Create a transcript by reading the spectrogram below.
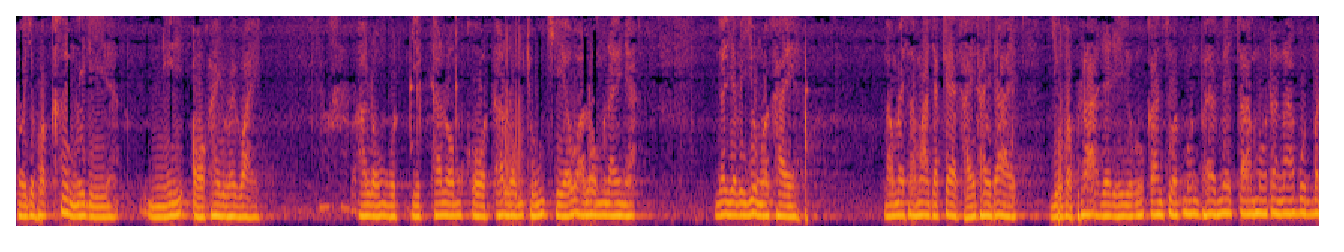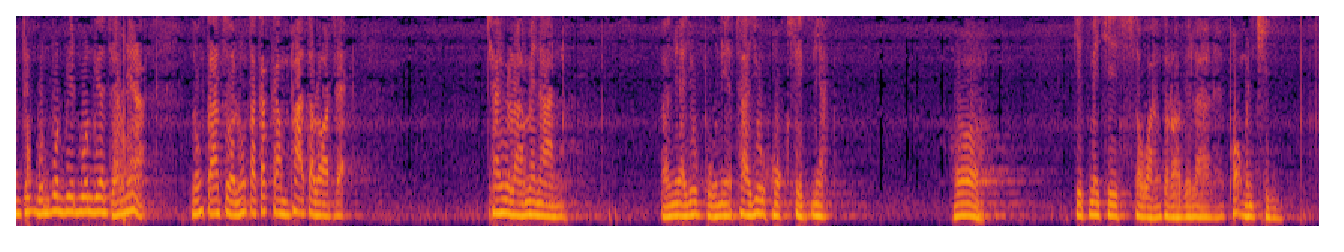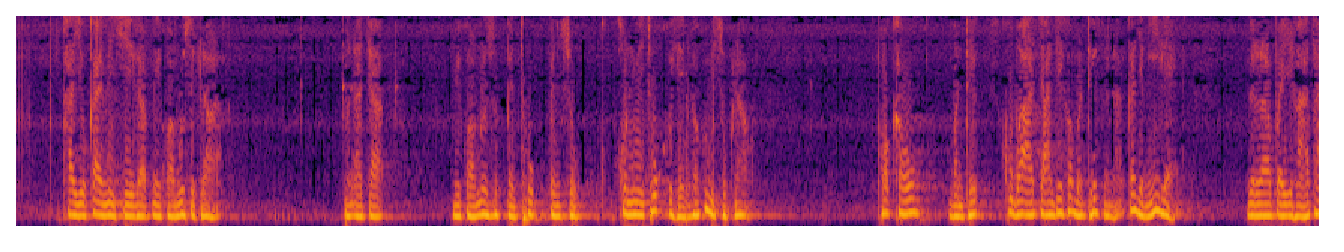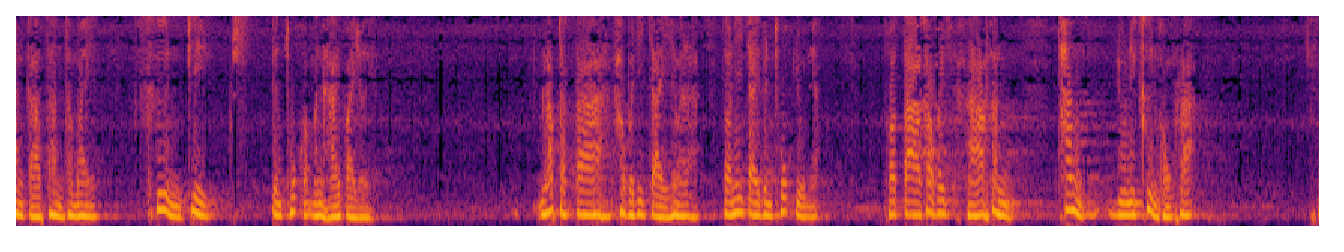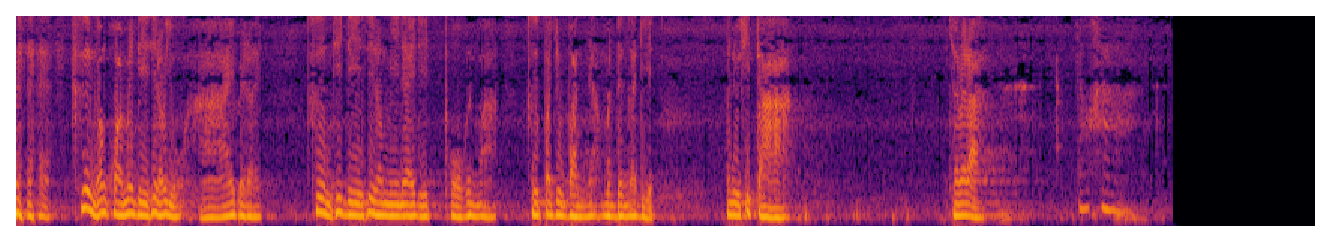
โดยเฉพาะขึ้นไม่ดีเนี่ยหนี้ออกให้ไวเจ้าค่ะๆอารมณ์หงุดหงิดอารมณ์โกรธอารมณ์ฉุนเฉียว อารมณ์อะไรเนี่ยแล้วอย่าไปยุ่งกับใคร เราไม่สามารถจะแก้ไขใครได้ อยู่กับพระได้ดีอยู่กับการสวดมนต์แผ่เมตตาโมทนาบุญบันทึกบุญวนเวียนวนเวียนแถวเนี้ยหลวงตาสวดหลวงตากกรรมพระตลอดแหละใช้เวลาไม่นาน ตอนนี้อายุปู่เนี่ยถ้าอายุหกสิบเนี่ย โอ้จิตไม่ชีสว่างตลอดเวลาเลย เพราะมันชินใครอยู่ใกล้ไม่ชีกับ มีความรู้สึกแล้วมันอาจจะมีความรู้สึกเป็นทุกข์เป็นสุข คนมีทุกข์เขเห็นเขาก็มีสุขแล้วเพราะเขาบันทึกครูบาอาจารย์ที่เขาบันทึกนะก็อย่างนี้แหละ เวลาไปหาท่านกราบท่านทำไมคลื่นที่เป็นทุกข์มันหายไปเลย รับจากตาเข้าไปที่ใจใช่ไหมล่ะ ตอนนี้ใจเป็นทุกข์อยู่เนี่ย พอตาเข้าไปหาท่านท่านอยู่ในคลื่นของพระคลื่นของความไม่ดีที่เราอยู่หายไปเลยคลื่นที่ดีที่เรามีในอดีตโผล่ขึ้นมา คือปัจจุบันเนี่ย มันดึงอดีต มันอยู่ที่ตา ใช่ไหมล่ะ เจ้าค่ะ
